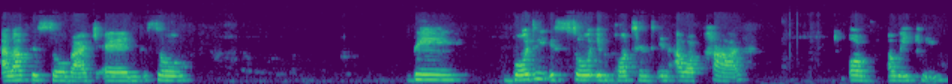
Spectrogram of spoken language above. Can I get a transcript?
I love this so much. And so the body is so important in our path of awakening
